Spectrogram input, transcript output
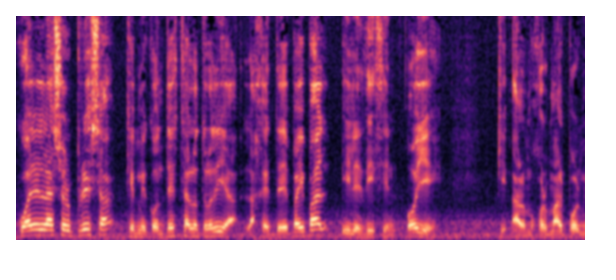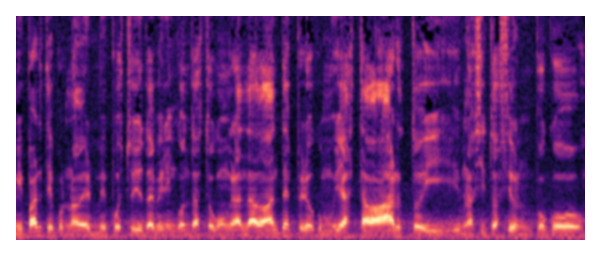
¿Cuál es la sorpresa? Que me contesta el otro día la gente de PayPal y les dicen, oye, a lo mejor mal por mi parte, por no haberme puesto yo también en contacto con Grandado antes, pero como ya estaba harto y en una situación un poco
